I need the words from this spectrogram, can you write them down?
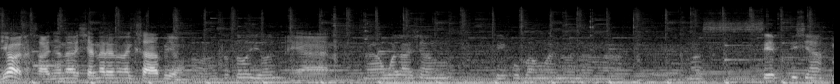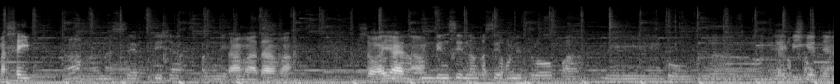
yun, sa kanya na, siya na rin ang nagsabi. Oh. Oo, totoo yun. Ayan. Na wala siyang tipo bang ano na mas safety siya. Mas safe. No? Ah, mas safety siya pag may Tama, tama. So, ayan, no? Convince lang kasi ako ni tropa ni Bong na kaibigan niya.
